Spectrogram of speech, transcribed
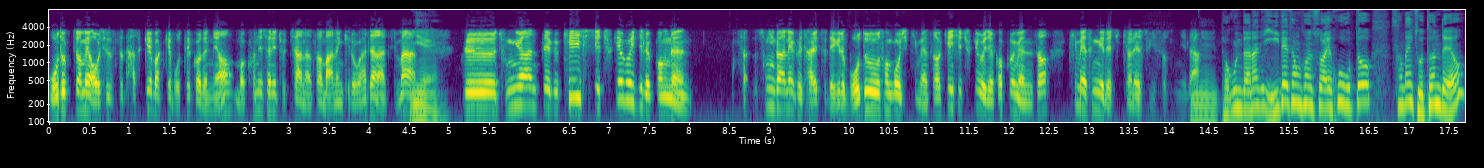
5득점에 어시스트 5개밖에 못했거든요. 뭐 컨디션이 좋지 않아서 많은 기록을 하지 않았지만 예. 그 중요한 때 그 KCC 추격 의지를 꺾는 순간에 그 자유투 4개를 모두 성공시키면서 KC 추격 의지를 꺾으면서 팀의 승리를 지켜낼 수 있었습니다. 예. 더군다나 이대성 선수와의 호흡도 상당히 좋던데요?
